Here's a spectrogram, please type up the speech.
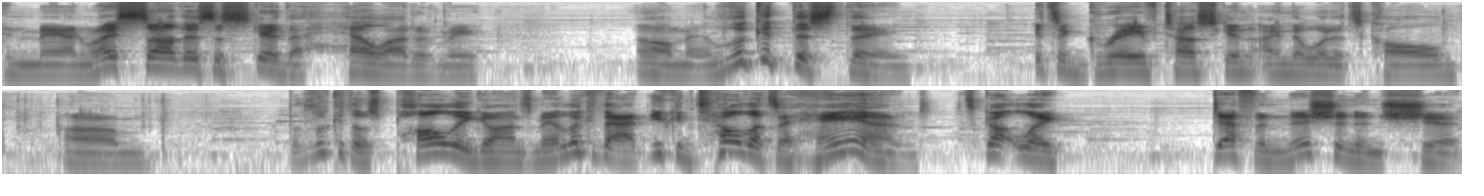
and man, when I saw this, it scared the hell out of me. Oh man, look at this thing. It's a Grave Tuscan, I know what it's called. Um, but look at those polygons, man. Look at that. You can tell that's a hand. It's got, like, definition and shit.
